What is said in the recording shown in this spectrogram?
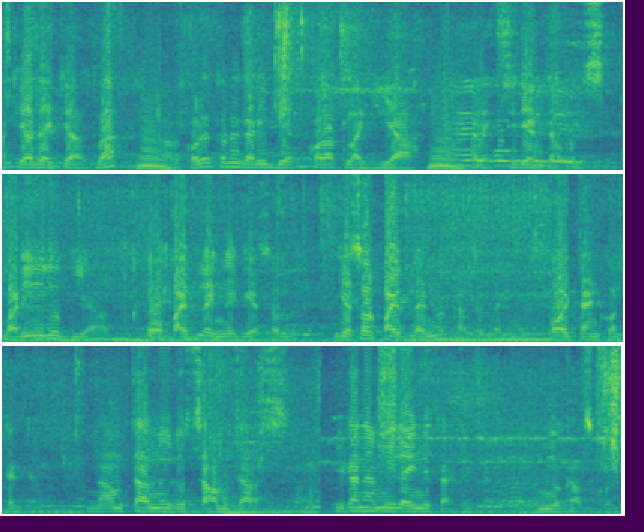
আটিয়া যাইতে আসবা আর করে তো গাড়ি ব্রেক করাত লাগিয়া আর এক্সিডেন্টটা হয়েছে বাড়ি হইল বিয়া ও পাইপ লাইনে গ্যাসর গ্যাসর পাইপ লাইনের কাজে লাগিয়েছে ওই টাইম কন্ট্রাক্টার নামটা আমি হলো চামদাস এখানে আমি লাইনে চাকরি করি। আমিও কাজ করি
